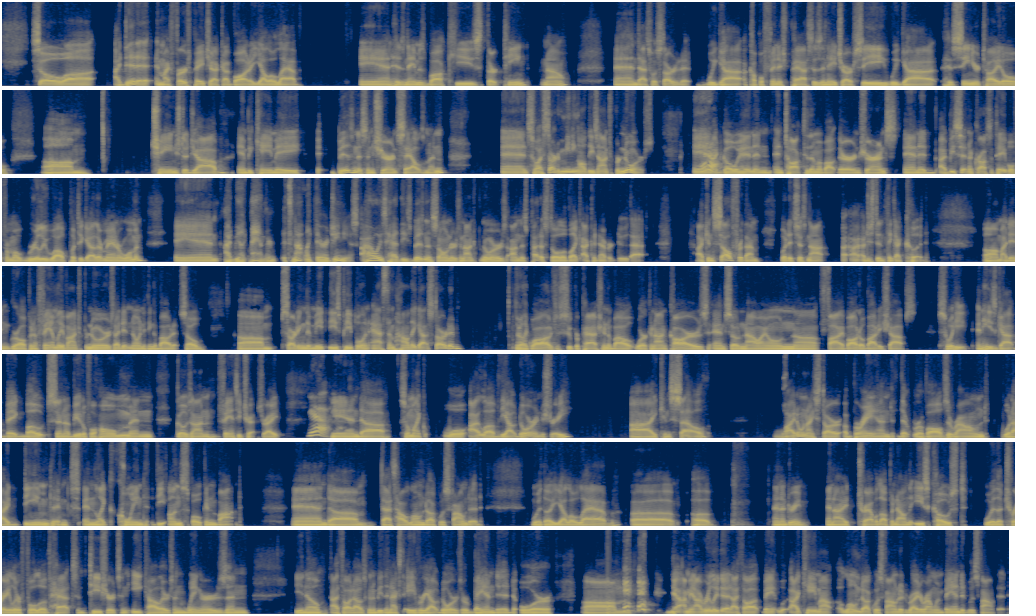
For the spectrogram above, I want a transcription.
So uh, I did it. And my first paycheck, I bought a yellow lab. And his name is Buck. He's 13 now. And that's what started it. We got a couple finished passes in HRC. We got his senior title. Um, changed a job and became a business insurance salesman. And so I started meeting all these entrepreneurs. And yeah. I'd go in and, and talk to them about their insurance. And it, I'd be sitting across the table from a really well put together man or woman. And I'd be like, man, it's not like they're a genius. I always had these business owners and entrepreneurs on this pedestal of like, I could never do that. I can sell for them, but it's just not, I, I just didn't think I could. Um, I didn't grow up in a family of entrepreneurs. I didn't know anything about it. So, um, starting to meet these people and ask them how they got started, they're like, well, I was just super passionate about working on cars. And so now I own uh, five auto body shops. Sweet. And he's got big boats and a beautiful home and goes on fancy trips. Right. Yeah. And uh, so I'm like, well, I love the outdoor industry. I can sell why don't I start a brand that revolves around what I deemed and and like coined the unspoken bond, and um, that's how Lone Duck was founded, with a yellow lab, uh, uh, and a dream. And I traveled up and down the East Coast with a trailer full of hats and T-shirts and e-collars and wingers and you know I thought I was going to be the next Avery Outdoors or Banded or um Yeah, I mean, I really did. I thought I came out. Lone Duck was founded right around when Banded was founded,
